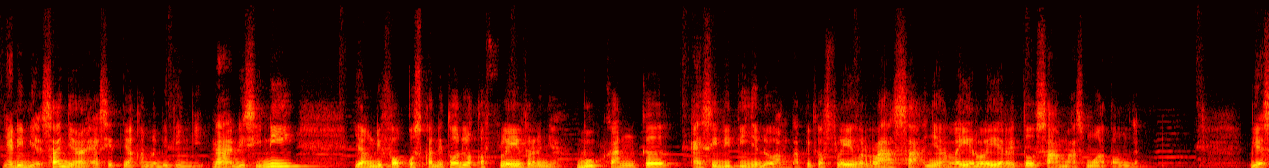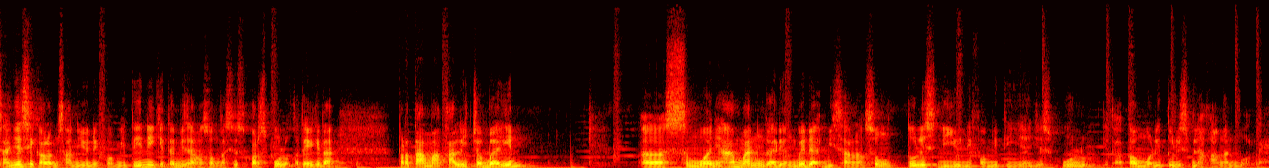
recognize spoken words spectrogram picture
Jadi biasanya acidnya akan lebih tinggi. Nah di sini yang difokuskan itu adalah ke flavornya, bukan ke acidity-nya doang, tapi ke flavor rasanya, layer-layer itu sama semua atau enggak. Biasanya sih kalau misalnya uniformity ini kita bisa langsung kasih skor 10. Ketika kita pertama kali cobain, uh, semuanya aman, nggak ada yang beda, bisa langsung tulis di uniformity-nya aja 10 gitu atau mau ditulis belakangan boleh.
